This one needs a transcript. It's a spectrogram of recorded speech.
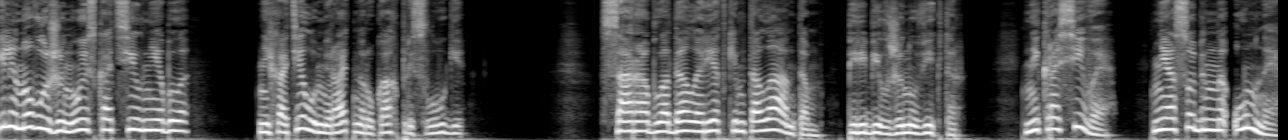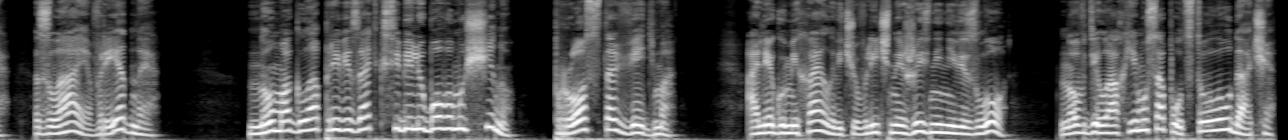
или новую жену искать сил не было. Не хотел умирать на руках прислуги. Сара обладала редким талантом, перебил жену Виктор. Некрасивая, не особенно умная, злая, вредная. Но могла привязать к себе любого мужчину. Просто ведьма. Олегу Михайловичу в личной жизни не везло, но в делах ему сопутствовала удача.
